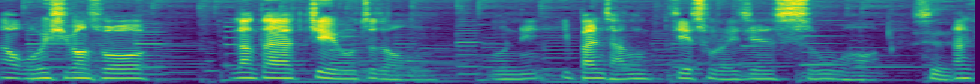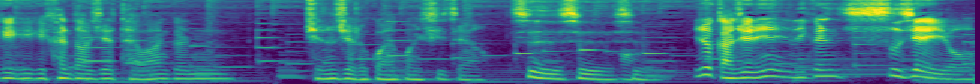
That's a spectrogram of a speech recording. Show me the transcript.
那我会希望说，让大家借由这种我们一般常接触的一些食物哈，是，那可以可以看到一些台湾跟。全世界的关关系这样是是是，你就感觉你你跟世界有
